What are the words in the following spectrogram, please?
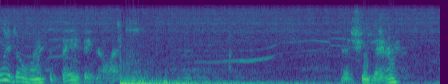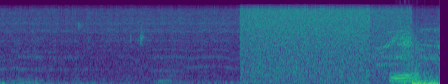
really don't like the baby noise. Is she there? Yeah.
